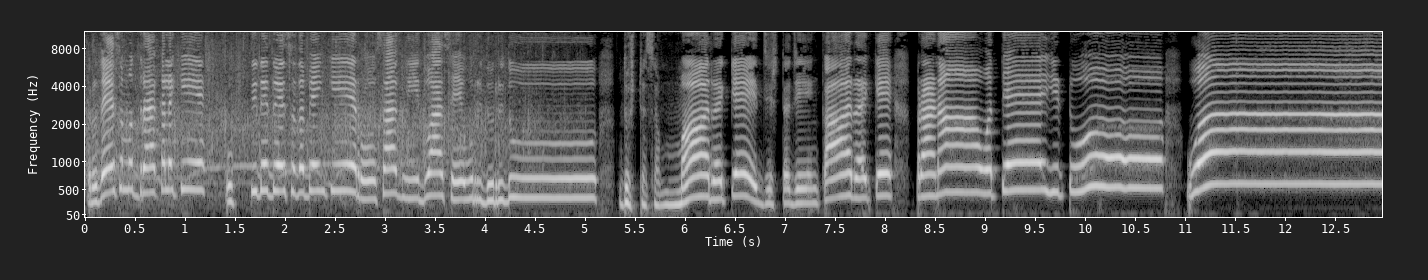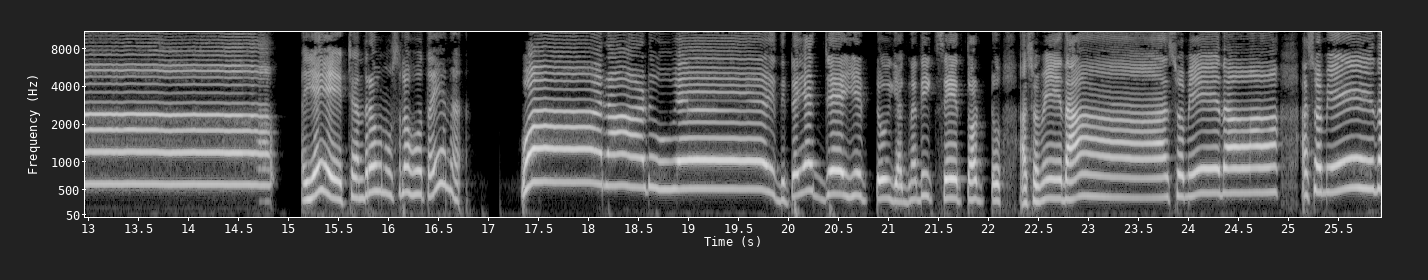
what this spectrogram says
ಹೃದಯ ಸಮುದ್ರ ಕಲಕಿ ಉಕ್ತಿದೆ ದೇಶದ ಬೆಂಕಿ ರೋಸಾಗ್ನಿ ದ್ವಾಸೆ ಉರಿದುರಿದು ದುಷ್ಟ ಸಂಹಾರಕ್ಕೆ ಜಿಷ್ಟ ಜೇಂಕಾರಕ್ಕೆ ಪ್ರಾಣಾವತೆ ಇಟ್ಟು ವಾ ಅಯ್ಯೇ ಚಂದ್ರವನ್ ಉಸ್ಲ ಹೋತ ಏನ ವಾರಾಡುವೆ ದಿಟ ಹೆಜ್ಜೆ ಇಟ್ಟು ಯಜ್ಞ ದೀಕ್ಷೆ ತೊಟ್ಟು. ಅಶ್ವಮೇಧ ಅಶ್ವಮೇಧ ಅಶ್ವಮೇಧ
